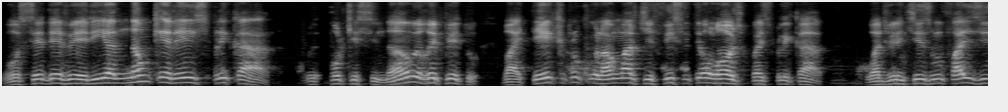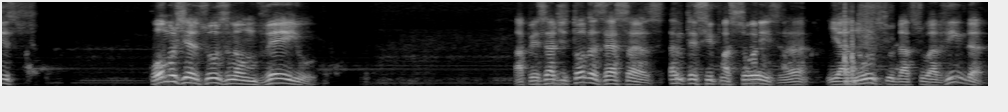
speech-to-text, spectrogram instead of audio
você deveria não querer explicar, porque senão, eu repito, vai ter que procurar um artifício teológico para explicar. O Adventismo faz isso. Como Jesus não veio, apesar de todas essas antecipações né, e anúncio da sua vinda,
